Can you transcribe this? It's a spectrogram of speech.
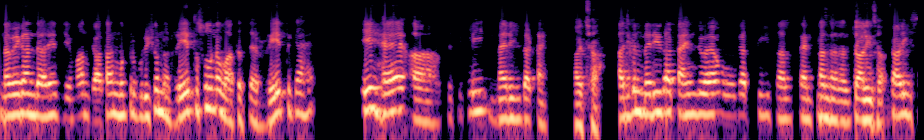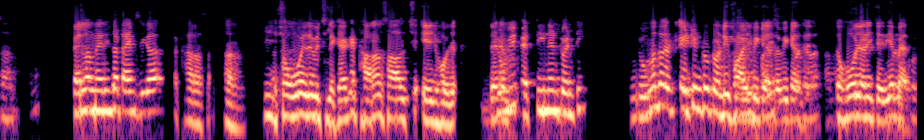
ਨਵੇਗੰਦਾਰੇ ਜੀਵਨ ਜਾਤਾਨ ਮੁੱਤਰ ਪੁਰਸ਼ੋਂ ਰੇਤ ਸੋ ਨ ਵਾਤਸ ਹੈ। ਰੇਤ ਕਿਆ ਹੈ? ਇਹ ਹੈ ਬੇਸਿਕਲੀ ਮੈਰਿਜ ਦਾ ਟਾਈਮ ਅੱਛਾ। ਅੱਜਕੱਲ ਮੈਰਿਜ ਦਾ ਟਾਈਮ ਜੋ ਹੈ ਉਹ ਹੋਗਾ 30 ਸਾਲ 35 ਸਾਲ 40 ਸਾਲ। 40 ਸਾਲ। ਪਹਿਲਾਂ ਮੈਰਿਜ ਦਾ ਟਾਈਮ ਸੀਗਾ 18 ਸਾਲ। 18 ਅੱਛਾ ਉਹ ਇਹਦੇ ਵਿੱਚ ਲਿਖਿਆ ਕਿ 18 ਸਾਲ 'ਚ ਏਜ ਹੋ ਜਾ ਜੋ ਵੀ 18 ਐਂਡ 20 ਮਤਲਬ 18 ਟੂ 25 ਵੀ ਕਹਿੰਦੇ ਵੀ ਕਹਿੰਦੇ ਤੇ ਹੋ ਜਾਣੀ ਚਾਹੀਦੀ ਹੈ ਮੈਰਿਜ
